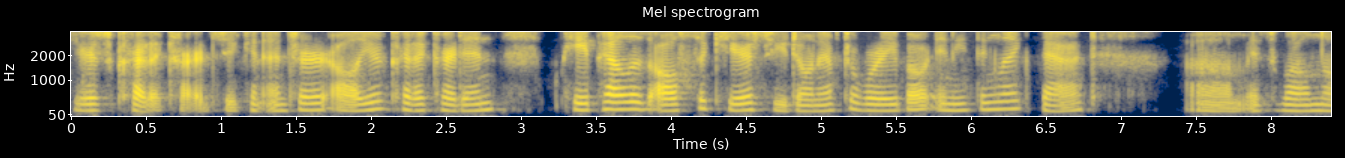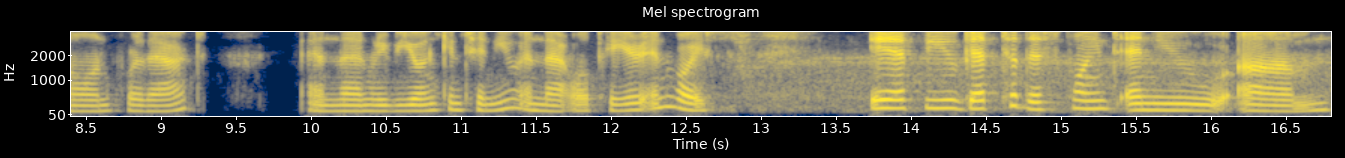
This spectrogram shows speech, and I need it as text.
Here's credit cards. You can enter all your credit card in. PayPal is all secure, so you don't have to worry about anything like that. Um, it's well known for that. And then review and continue, and that will pay your invoice. If you get to this point and you um,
